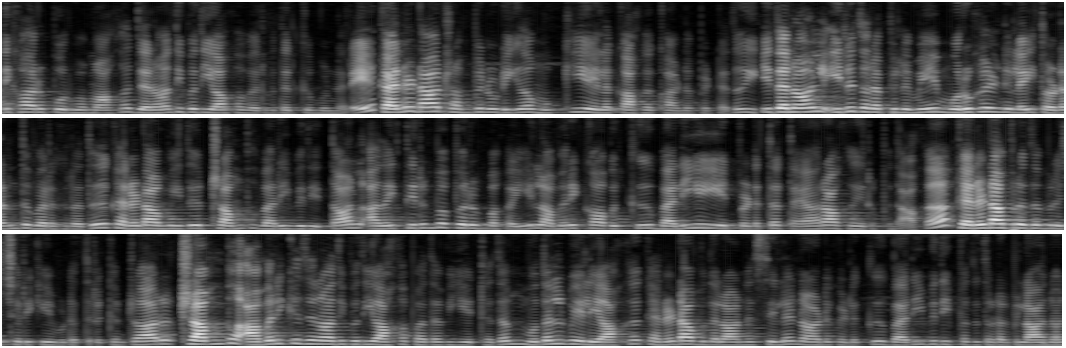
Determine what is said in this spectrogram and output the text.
அதிகாரப்பூர்வமாக ஜனாதிபதியாக வருவதற்கு முன்னரே கனடா ட்ரம்பினுடைய முக்கிய இலக்காக காணப்பட்டது. இதனால் இருதரப்பிலுமே முருகல் நிலை தொடர்ந்து வருகிறது. கனடா மீது ட்ரம்ப் வரி விதித்தால் அதை திரும்ப பெறும் வகையில் அமெரிக்காவிற்கு வலியை ஏற்படுத்த தயாராக இருப்பதாக கனடா பிரதமர் எச்சரிக்கை விடுத்திருக்கின்றார். ட்ரம்ப் அமெரிக்க ஜனாதிபதியாக பதவியேற்றதும் முதல் வேலையாக கனடா முதலான சில நாடுகளுக்கு வரி விதிப்பது தொடர்பிலான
